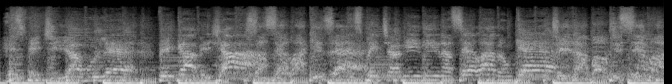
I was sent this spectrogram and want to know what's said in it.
Respeite a mulher, pegar, beijar, só se ela quiser. Respeite a menina se ela não quer. Tira a mão de cima.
